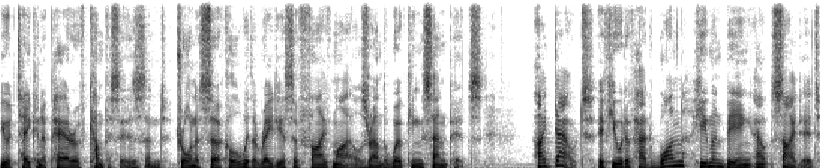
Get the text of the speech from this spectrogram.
you had taken a pair of compasses and drawn a circle with a radius of five miles round the Woking sandpits. I doubt if you would have had one human being outside it,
